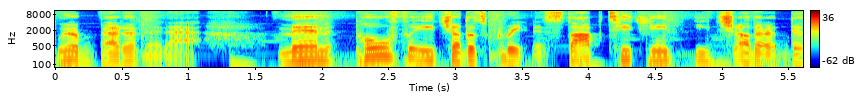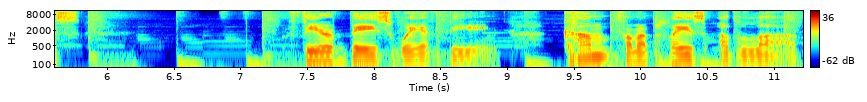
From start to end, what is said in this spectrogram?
We are better than that. Men, pull for each other's greatness. Stop teaching each other this fear based way of being. Come from a place of love.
